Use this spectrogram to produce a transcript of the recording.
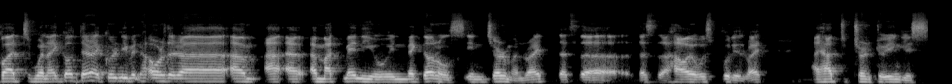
but when I got there, I couldn't even order a, a, a, a Mac menu in McDonald's in German. Right? That's the that's the, how I always put it. Right? I had to turn to English,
